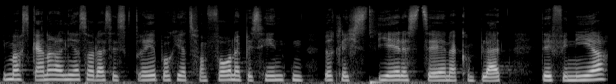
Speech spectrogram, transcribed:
ich mache es generell nie so, dass ich das Drehbuch jetzt von vorne bis hinten wirklich jede Szene komplett definiere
